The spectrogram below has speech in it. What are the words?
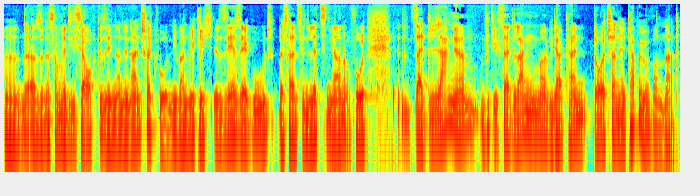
Äh, also das haben wir dieses Jahr auch gesehen an den Einschaltquoten. Die waren wirklich sehr, sehr gut, besser als in den letzten Jahren, obwohl seit langem, wirklich seit langem mal wieder kein Deutscher eine Etappe gewonnen hat.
